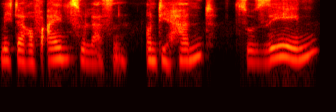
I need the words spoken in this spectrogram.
mich darauf einzulassen und die Hand zu sehen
